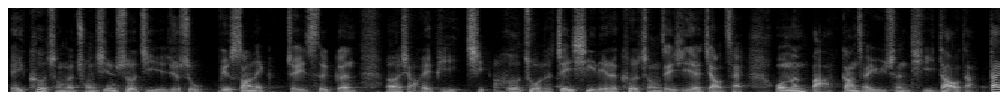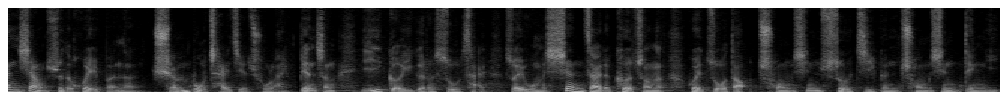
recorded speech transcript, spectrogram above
哎，课程的重新设计，也就是 ViewSonic 这一次跟呃小黑皮起合作的这一系列的课程，这一系列教材，我们把刚才雨辰提到的单向式的绘本呢，全部拆解出来，变成一个一个的素材。所以，我们现在的课程呢，会做到重新设计跟重新定义。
